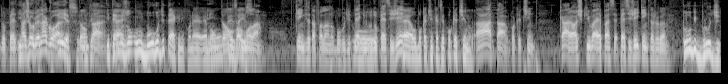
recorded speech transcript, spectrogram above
Do pé, E- tá jogando agora. Isso. Então e, te- tá. e temos é. um, burro de técnico, né? É bom Então frisar vamos isso. lá. Quem que você tá falando? O burro de técnico O- do PSG? É, o Boquetinho quer dizer Poquetino. Ah, tá, o Pochettino. Cara, eu acho que vai. É PS- PSG e quem que tá jogando? Clube Brude.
